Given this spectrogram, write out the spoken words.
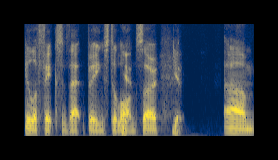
ill effects of that being still Yeah. on. So, Yeah. um,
